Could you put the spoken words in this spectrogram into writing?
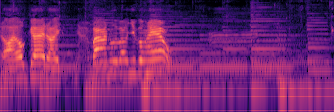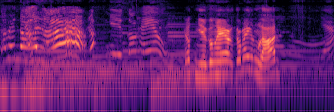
Rồi ok rồi ba nuôi bao nhiêu con heo? Rất nhiều con heo. Rất nhiều con heo. Có mấy con lợn? Dạ.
